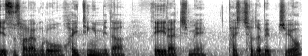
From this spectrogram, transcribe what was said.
예수 사랑으로 화이팅입니다. 내일 아침에 다시 찾아뵙지요.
